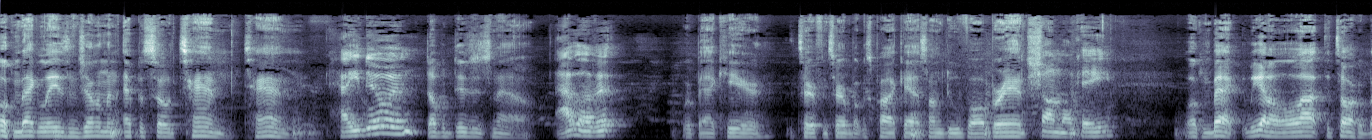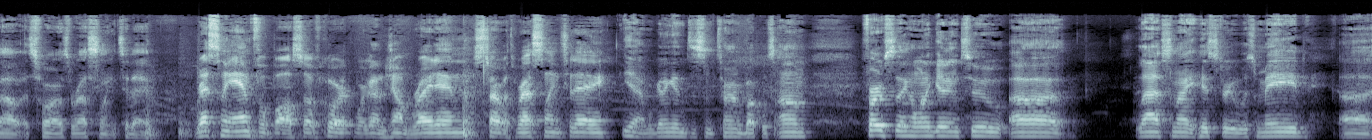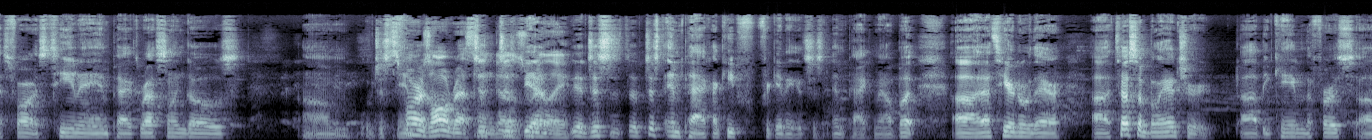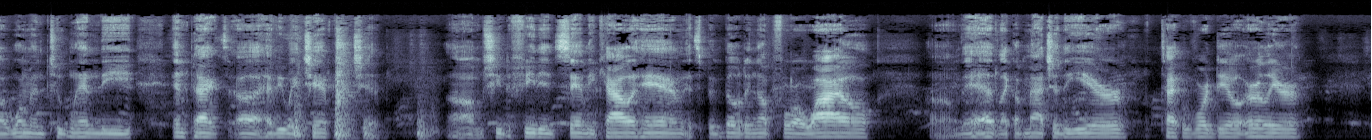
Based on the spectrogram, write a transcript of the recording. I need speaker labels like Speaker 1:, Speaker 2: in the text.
Speaker 1: Welcome back, ladies and gentlemen. Episode 10. 10.
Speaker 2: How you doing?
Speaker 1: Double digits now.
Speaker 2: I love it.
Speaker 1: We're back here. The Turf and Turnbuckles podcast. I'm Duval Branch.
Speaker 2: Sean Mulcahy.
Speaker 1: Welcome back. We got a lot to talk about as far as wrestling today.
Speaker 2: Wrestling and football. So of course we're gonna jump right in. Start with wrestling today.
Speaker 1: Yeah, we're gonna get into some turnbuckles. Um, first thing I want to get into. Uh, last night history was made uh, as far as TNA Impact Wrestling goes. Um, just
Speaker 2: As far as all wrestling
Speaker 1: just,
Speaker 2: goes,
Speaker 1: just yeah,
Speaker 2: really.
Speaker 1: yeah, just just impact. I keep forgetting it's just impact now, but uh, that's here nor there. Uh, Tessa Blanchard uh, became the first uh, woman to win the Impact uh, Heavyweight Championship. Um, she defeated Sami Callihan. It's been building up for a while. Um, they had like a match of the year type of ordeal earlier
